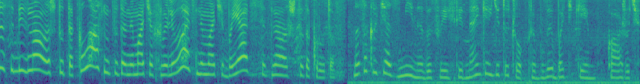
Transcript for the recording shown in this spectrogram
вже собі знала, що тут класно, тут нема чого хвилюватися, нема чого боятися, знала, що тут круто. На закриття зміни до своїх рідненьких діточок прибули батьки. кажуть,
